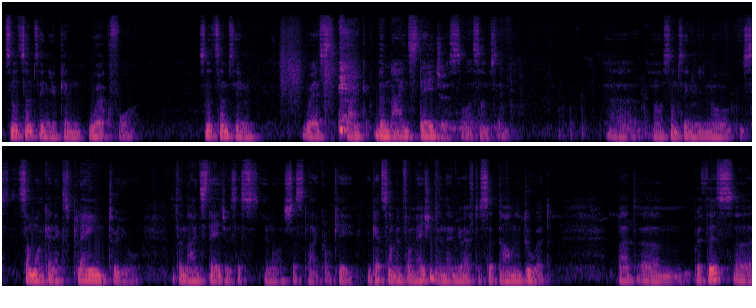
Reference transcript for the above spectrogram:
It's not something you can work for. It's not something it's like the nine stages or something. Uh, know, something you know someone can explain to you the nine stages is you know it's just like okay you get some information and then you have to sit down and do it. But um, with this uh,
